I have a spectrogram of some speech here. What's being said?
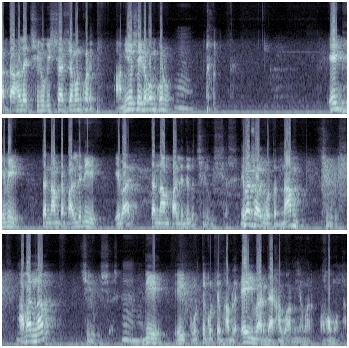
আর তাহলে চিরু বিশ্বাস যেমন করে আমিও সেই রকম করব। এই ভেবে তার নামটা পাল্টে দিয়ে এবার তার নাম পাল্টে দিল চিরু বিশ্বাস। এবার সবাই বলতো নাম চিরু বিশ্বাস। আমার নাম চিরু বিশ্বাস। দিয়ে এই করতে করতে ভাবলাম এইবার দেখাবো আমি আমার ক্ষমতা।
